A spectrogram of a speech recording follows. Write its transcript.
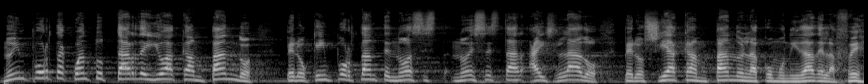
No importa cuánto tarde yo acampando, pero qué importante no es, no es estar aislado, pero sí acampando en la comunidad de la fe.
